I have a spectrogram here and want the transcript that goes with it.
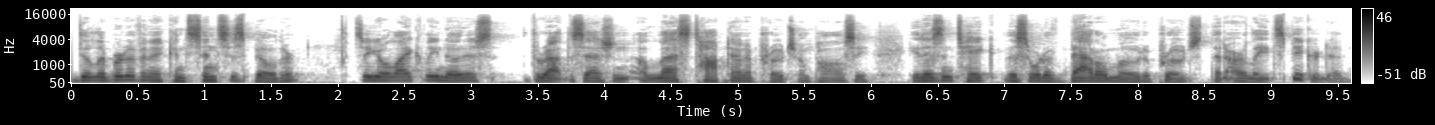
deliberative and a consensus builder. So you'll likely notice throughout the session a less top down approach on policy. He doesn't take the sort of battle mode approach that our late speaker did.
